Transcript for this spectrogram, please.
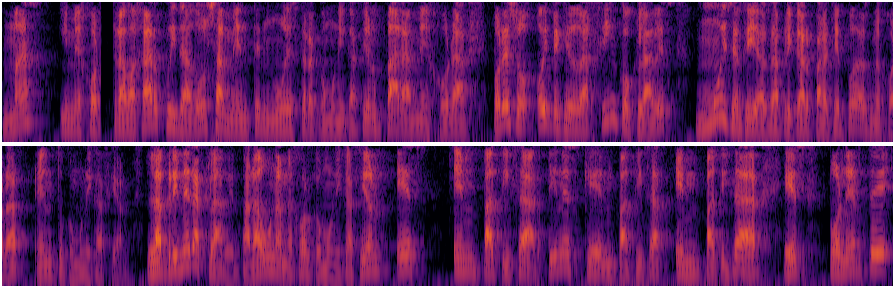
más y mejor. Trabajar cuidadosamente nuestra comunicación para mejorar. Por eso, hoy te quiero dar cinco claves muy sencillas de aplicar para que puedas mejorar en tu comunicación. La primera clave para una mejor comunicación es empatizar, tienes que empatizar. Empatizar es ponerte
